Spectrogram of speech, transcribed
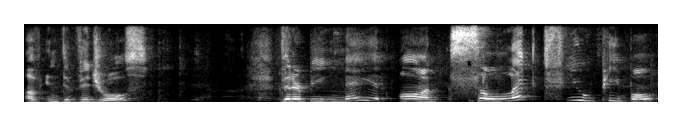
of individuals that are being made on select few people,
